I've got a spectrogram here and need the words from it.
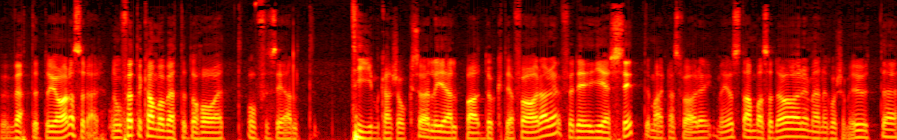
vettigt att göra sådär. Nog för att det kan vara vettigt att ha ett officiellt team kanske också eller hjälpa duktiga förare för det ger sitt i marknadsföring. Men just ambassadörer, människor som är ute,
